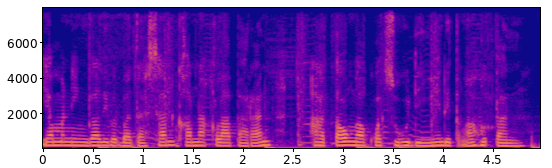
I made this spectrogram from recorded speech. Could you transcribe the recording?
yang meninggal di perbatasan karena kelaparan atau nggak kuat suhu dingin di tengah hutan.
